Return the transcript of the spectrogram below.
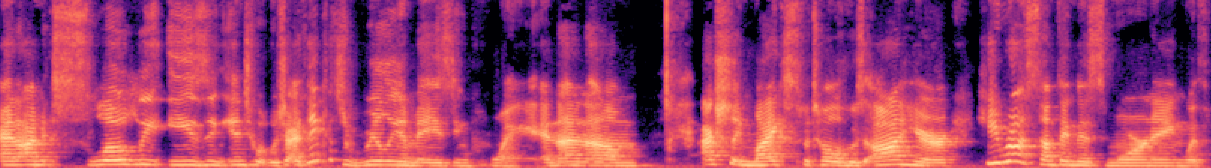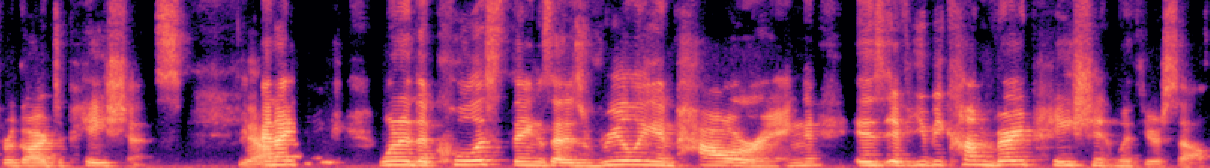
and i'm slowly easing into it which i think is a really amazing point and then um, actually mike spatola who's on here he wrote something this morning with regard to patience yeah. And I think one of the coolest things that is really empowering is if you become very patient with yourself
